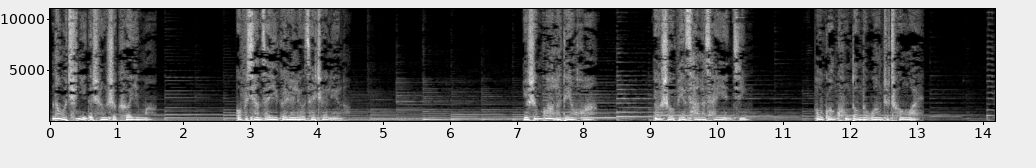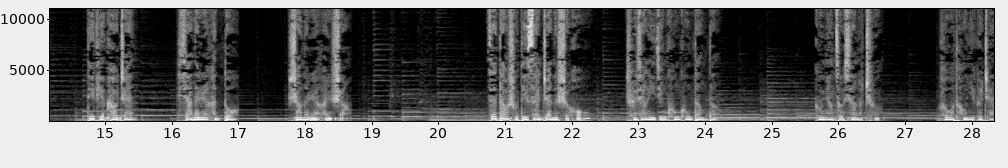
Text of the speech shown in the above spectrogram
那我去你的城市可以吗？我不想再一个人留在这里了。”女生挂了电话，用手臂擦了擦眼睛，目光空洞的望着窗外。地铁靠站，下的人很多，上的人很少。在倒数第三站的时候，车厢已经空空荡荡。姑娘走下了车，和我同一个站。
